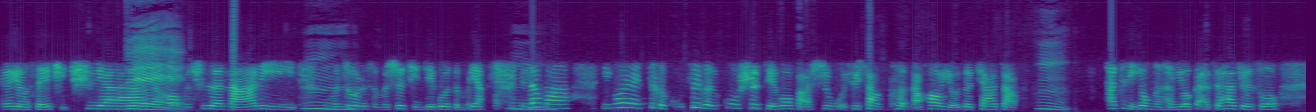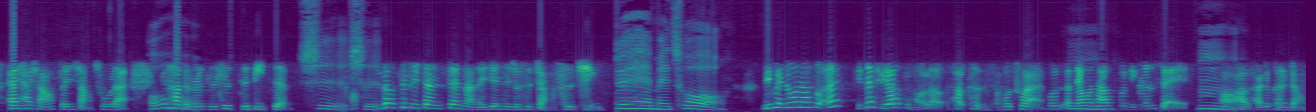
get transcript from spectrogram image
哎有谁一起去呀、对然后我们去了哪里？嗯我们做了什么事情？结果怎么样？嗯你知道吗？因为这个这个故事结构法是我去上课，然后有一个家长嗯他自己用的很有感，所以他觉得说，哎，他想要分享出来，哦因为他的儿子是自闭症。是是你知道自闭症最难的一件事就是讲事情。对，没错，你每次问他说：“哎，你在学校怎么了？”他可能讲不出来，或者人家问他说：“你跟谁？”嗯啊，他就可能讲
